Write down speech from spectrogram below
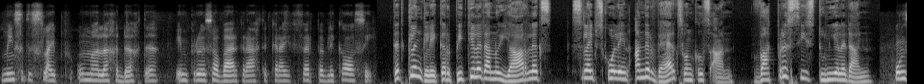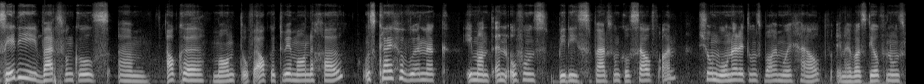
mense te slyp om hulle gedigte en prosa werk reg te kry vir publikasie. Dit klink lekker. Bied julle dan nou jaarliks slypskole en ander werkswinkels aan? Wat presies doen julle dan? Ons het die werkswinkels um elke maand of elke 2 maande gehou Ons kry gewoonlik iemand in of ons bied die werkswinkel self aan. Sean Wonder het ons baie mooi gehelp en hy was deel van ons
